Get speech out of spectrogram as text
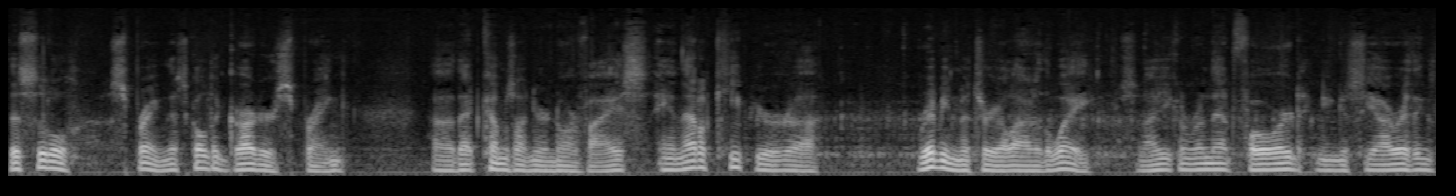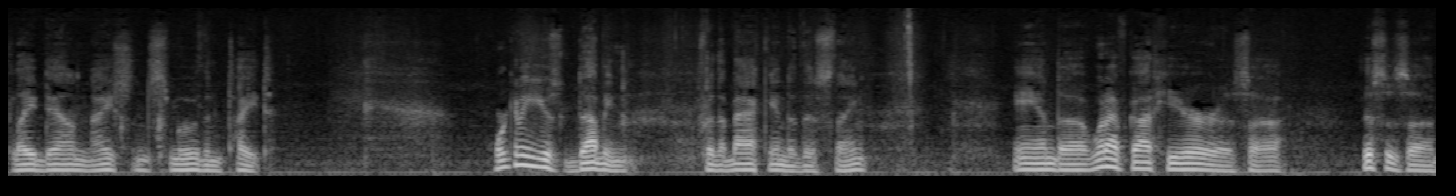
This little spring, that's called a garter spring, uh, that comes on your Norvise, and that'll keep your uh, ribbing material out of the way. So now you can run that forward, and you can see how everything's laid down nice and smooth and tight. We're going to use dubbing for the back end of this thing. And uh, what I've got here is, uh, this is a,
